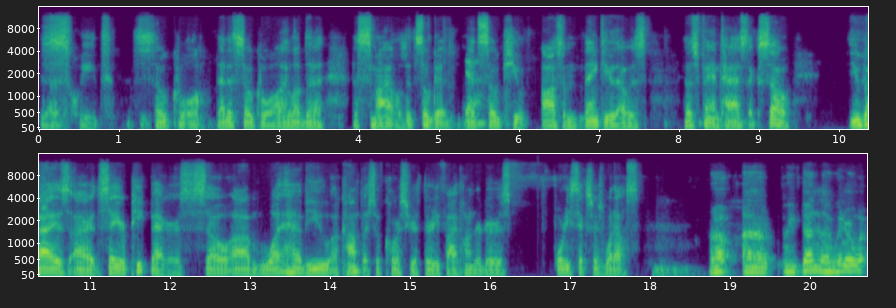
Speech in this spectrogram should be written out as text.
Yeah. Sweet. So cool. That is so cool. I love the the smiles. It's so good. Yeah. It's so cute. Awesome. Thank you. That was that was fantastic. So you guys are say you're peak baggers. So um what have you accomplished? Of course, your 3500ers, 46ers, what else? Well, uh, we've done the winter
